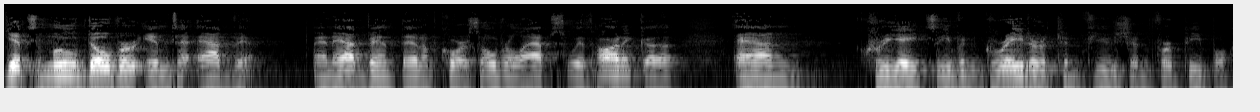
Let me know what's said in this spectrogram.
gets moved over into Advent. And Advent then, of course, overlaps with Hanukkah and creates even greater confusion for people.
